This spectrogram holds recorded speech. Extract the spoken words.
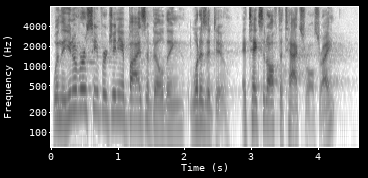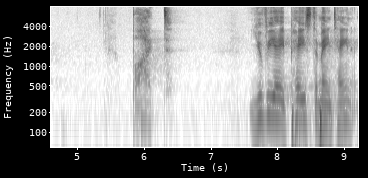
When the University of Virginia buys a building, what does it do? It takes it off the tax rolls, right? But UVA pays to maintain it.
